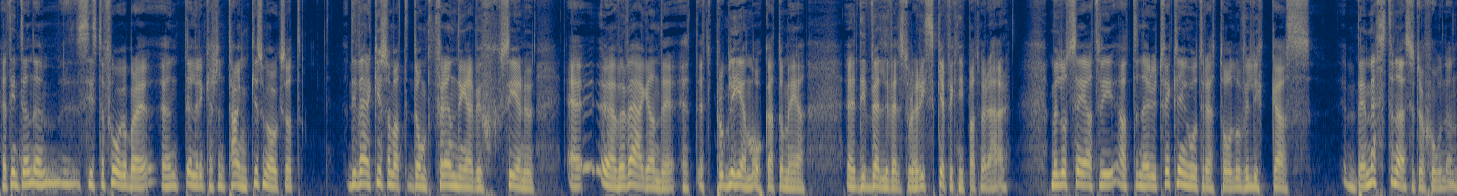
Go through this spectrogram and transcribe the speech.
Jag tänkte en, en sista fråga bara, en, eller kanske en tanke som jag också att det verkar som att de förändringar vi ser nu övervägande ett, ett problem och att de är, eh, det är väldigt, väldigt stora risker förknippat med det här. Men låt säga att, vi, att den här utvecklingen går åt rätt håll och vi lyckas bemästra den här situationen.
